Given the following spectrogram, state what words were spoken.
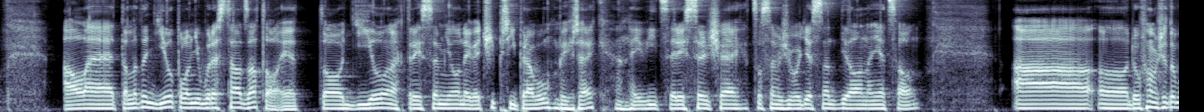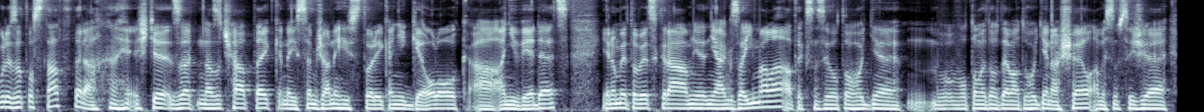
ale tenhle ten díl podle mě bude stát za to. Je to díl, na který jsem měl největší přípravu, bych řekl, nejvíce researche, co jsem v životě snad dělal na něco. A uh, doufám, že to bude za to stát teda. Ještě za, na začátek nejsem žádný historik, ani geolog a ani vědec, jenom je to věc, která mě nějak zajímala a tak jsem si o, to hodně, o tomto tématu hodně našel a myslím si, že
